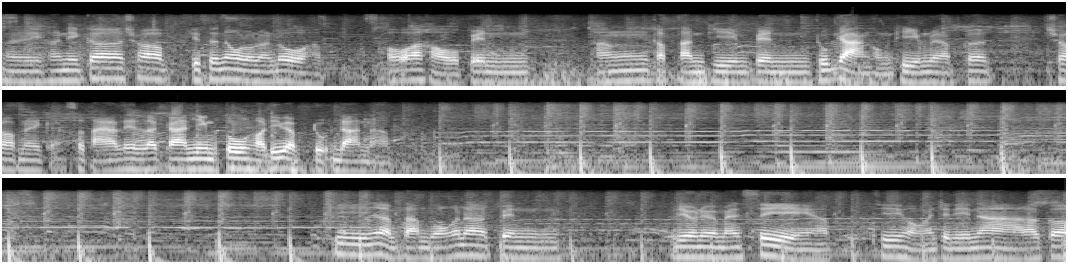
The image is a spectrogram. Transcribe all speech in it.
ในครั้งนี้ก็ชอบคริสเตียโนโรนัลโดครับ เพราะว่าเขาเป็นทั้งกัปตันทีมเป็นทุกอย่างของทีมเลยครับก็ชอบในสไตล์เล่นและการยิงประตูของเขาที่แบบดุดันครับที่น่าจับตามองก็น่าเป็นเรียวเนลเมสซี่ครับที่ของอาร์เจนตินาแล้วก็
